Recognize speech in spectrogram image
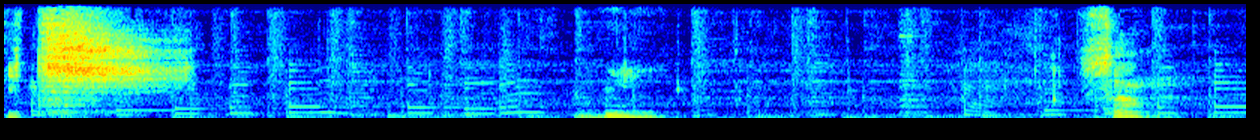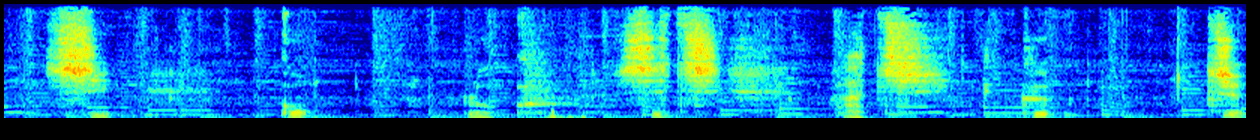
1、2、3、4、5、6、7、8、9、10。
